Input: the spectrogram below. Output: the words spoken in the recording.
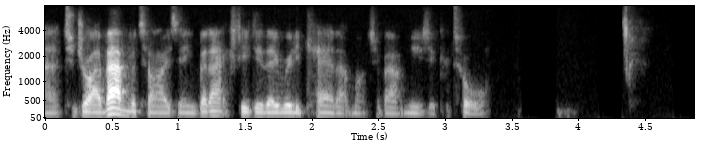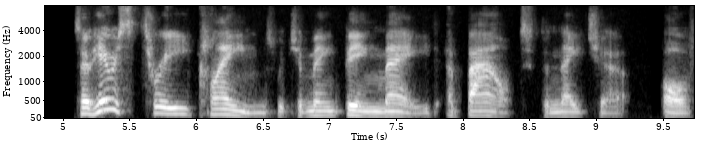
uh, to drive advertising, but actually, do they really care that much about music at all? So here is three claims which are being made about the nature of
